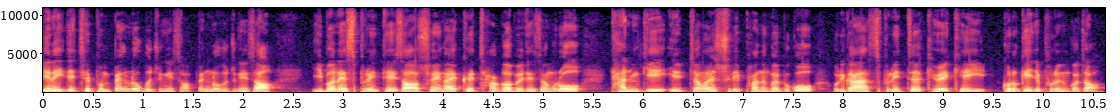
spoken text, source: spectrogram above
얘는 이제 제품 백로그 중에서 백로그 중에서 이번에 스프린트에서 수행할 그 작업을 대상으로 단기 일정을 수립하는 걸 보고 우리가 스프린트 계획 회의 그렇게 이제 부르는 거죠.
